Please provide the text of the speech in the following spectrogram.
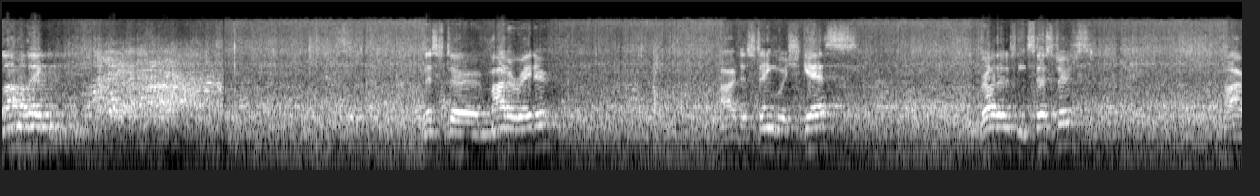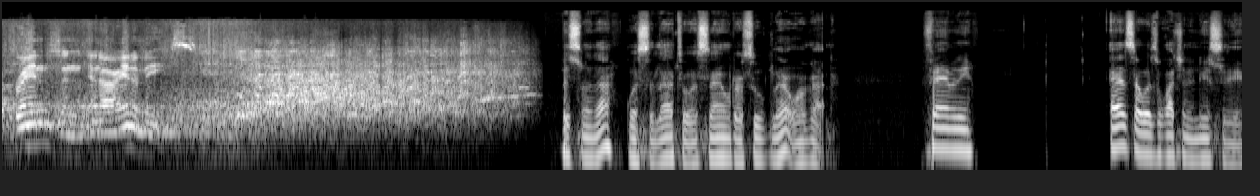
Assalamu alaikum. Mr. Moderator, our distinguished guests, brothers and sisters, our friends and, and our enemies. Bismillah, wassalatu wassalam rasulullah wa. Family, as I was watching the news today,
